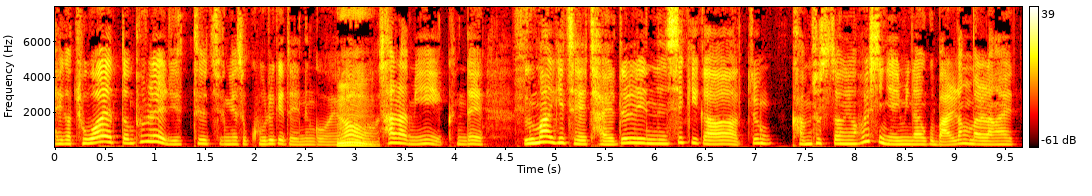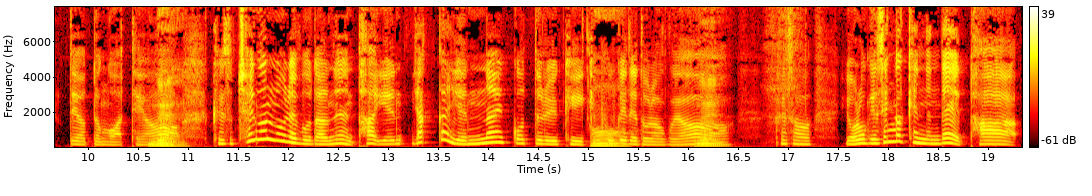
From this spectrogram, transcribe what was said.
제가 좋아했던 플레이리스트 중에서 고르게 되는 거예요. 음. 사람이. 근데 음악이 제일 잘 들리는 시기가 좀 감수성이 훨씬 예민하고 말랑말랑할 때였던 것 같아요. 네. 그래서 최근 노래보다는 다 예, 약간 옛날 것들을 이렇게, 이렇게 어. 보게 되더라고요. 네. 그래서 여러 개 생각했는데 다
